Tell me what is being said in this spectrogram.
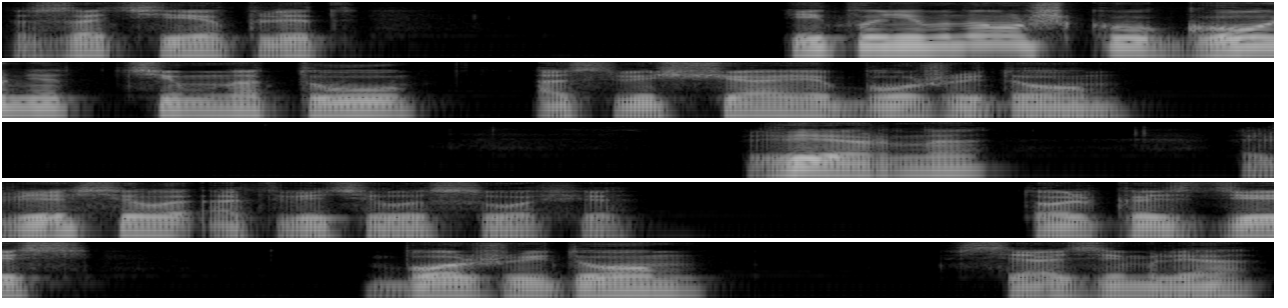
затеплят, и понемножку гонят темноту, освещая Божий дом. — Верно, — весело ответила Софья. — Только здесь Божий дом, вся земля.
